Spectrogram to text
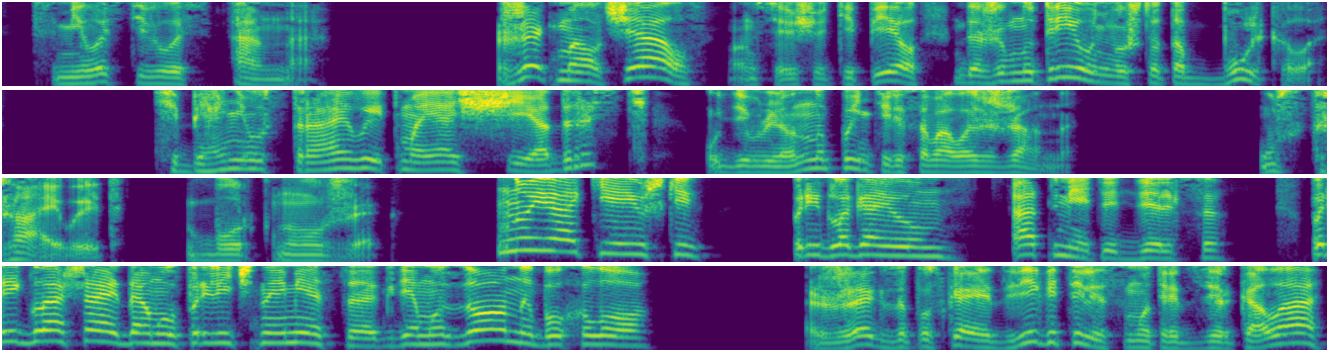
— смилостивилась Анна. Жек молчал, он все еще кипел, даже внутри у него что-то булькало. «Тебя не устраивает моя щедрость?» — удивленно поинтересовалась Жанна. «Устраивает», — буркнул Жек. «Ну и окейушки. Предлагаю отметить дельце. Приглашай даму в приличное место, где музон и бухло». Жек запускает двигатель и смотрит в зеркала,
